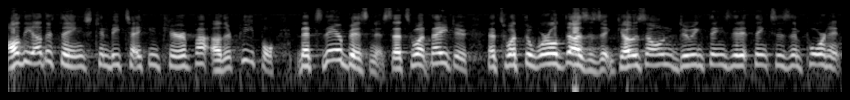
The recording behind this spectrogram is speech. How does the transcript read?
All the other things can be taken care of by other people. That's their business. That's what they do. That's what the world does is it goes on doing things that it thinks is important,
